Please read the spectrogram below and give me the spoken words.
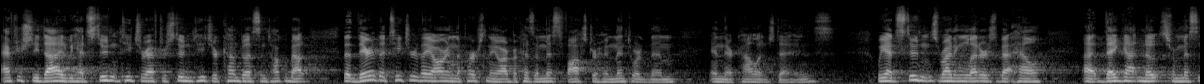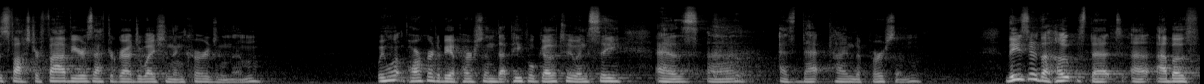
After she died, we had student teacher after student teacher come to us and talk about that they're the teacher they are and the person they are because of Miss Foster who mentored them in their college days. We had students writing letters about how uh, they got notes from Mrs. Foster five years after graduation encouraging them. We want Parker to be a person that people go to and see as, uh, as that kind of person. These are the hopes that uh, I both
